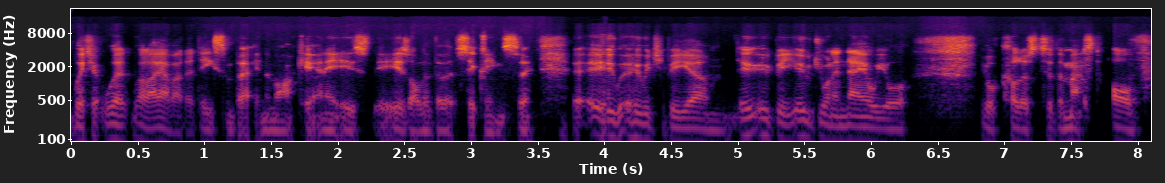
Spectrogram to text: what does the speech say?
which well, I have had a decent bet in the market, and it is it is Oliver at 16. So, who, who would you be? Um, who would be? Who do you want to nail your your colours to the mast of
